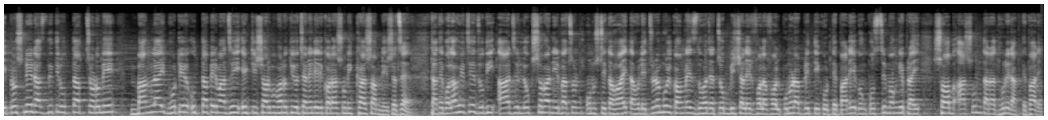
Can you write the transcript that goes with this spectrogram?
এই প্রশ্নে রাজনীতির উত্তাপ চরমে, বাংলায় ভোটের উত্তাপের মাঝেই একটি সর্বভারতীয় চ্যানেলের করা সমীক্ষা সামনে এসেছে। তাতে বলা হয়েছে, যদি আজ লোকসভা নির্বাচন অনুষ্ঠিত হয়, তাহলে তৃণমূল কংগ্রেস দু হাজার চব্বিশ সালের ফলাফল পুনরাবৃত্তি করতে পারে এবং পশ্চিমবঙ্গে প্রায় সব আসন তারা ধরে রাখতে পারে।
